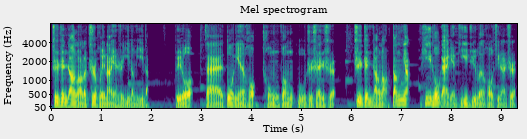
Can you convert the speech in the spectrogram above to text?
智真长老的智慧那也是一等一的。比如在多年后重逢鲁智深时，智真长老当面劈头盖脸第一句问候竟然是：“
